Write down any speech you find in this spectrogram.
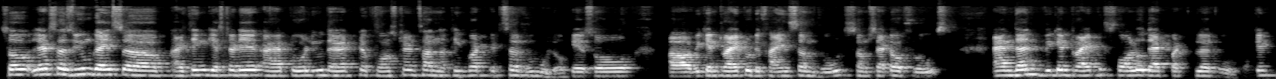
so let's assume, guys. Uh, I think yesterday I have told you that constraints are nothing but it's a rule. Okay, so uh, we can try to define some rules, some set of rules, and then we can try to follow that particular rule. Okay.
